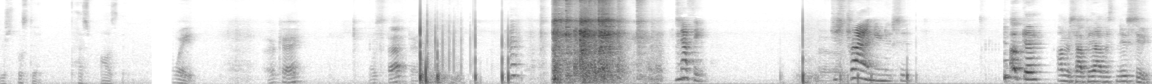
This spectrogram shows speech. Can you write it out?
you're supposed to test positive. Wait. Okay. What's that then? Nothing. Just uh, try on your new suit. Okay. I'm just happy to have this new suit.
